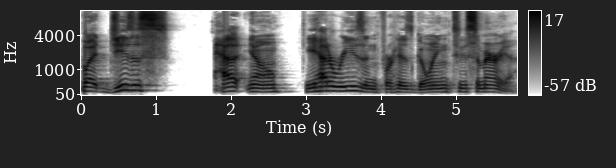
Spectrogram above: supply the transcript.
But jesus had you know he had a reason for his going to Samaria.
